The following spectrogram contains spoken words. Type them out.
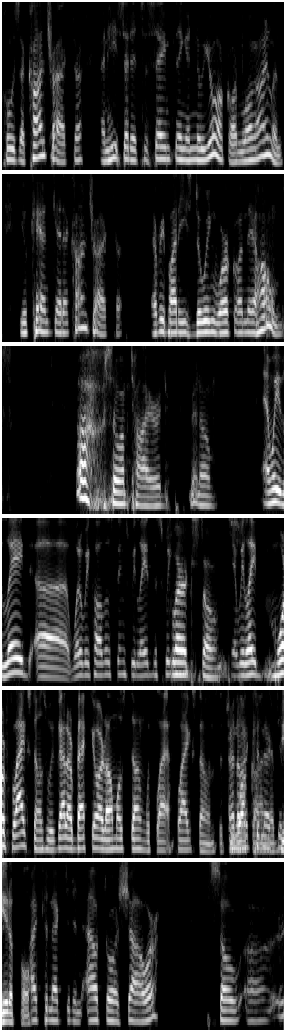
who's a contractor, and he said it's the same thing in New York on Long Island. You can't get a contractor. Everybody's doing work on their homes. Oh, so I'm tired, you know. And we laid uh what do we call those things we laid this week? Flagstones. Yeah, we laid more flagstones. We've got our backyard almost done with black flagstones that you And I walk on. They're connected beautiful. I connected an outdoor shower. So uh,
